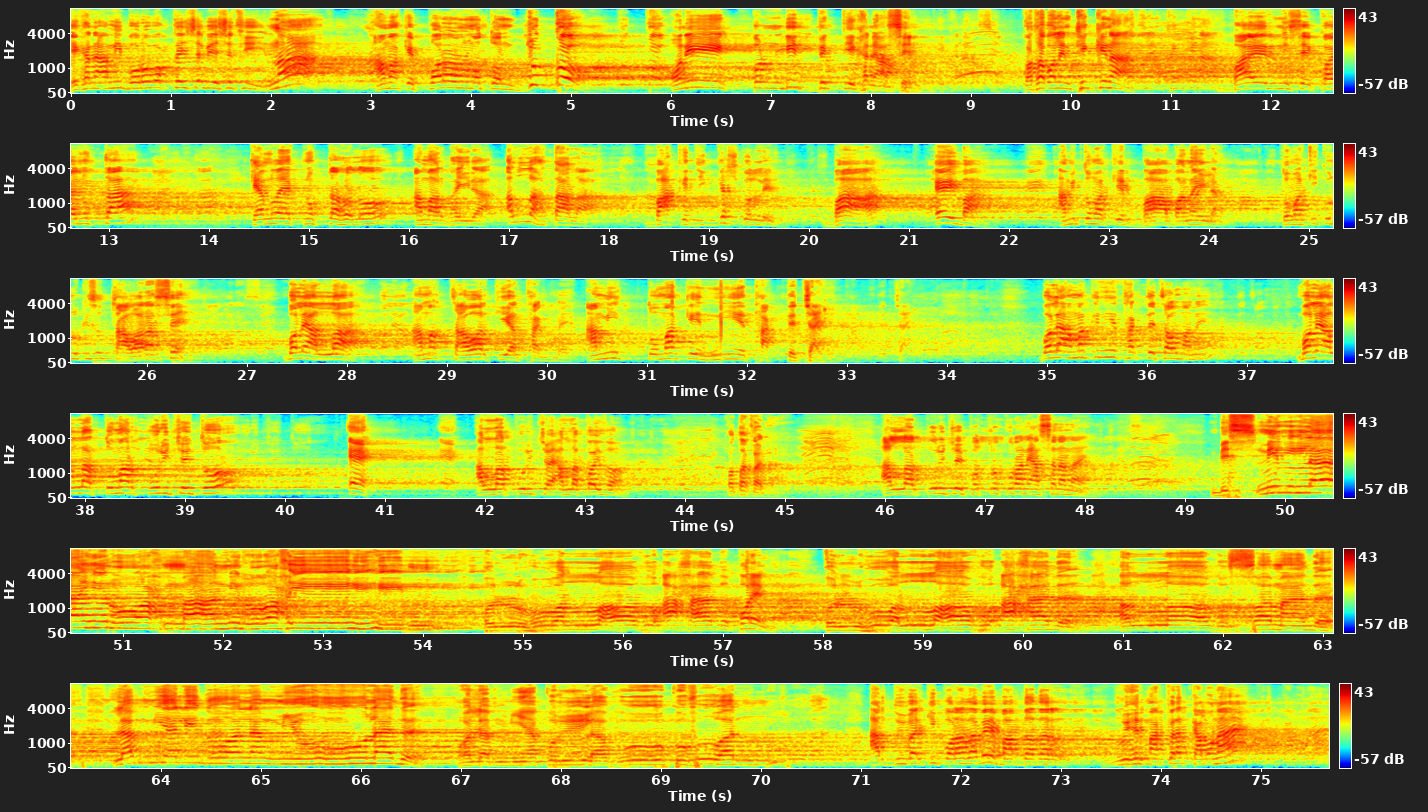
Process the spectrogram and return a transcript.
এখানে আমি বড় বক্তা হিসেবে এসেছি। না! আমাকে পড়ানোর মতন যোগ্য অনেক পণ্ডিত ব্যক্তি এখানে আছেন। কথা বলেন ঠিক কিনা? বায়ের নিচে কয় নুক্তা? কেন এক নোকটা হলো? আমার ভাইরা, আল্লাহ তালা বাকে জিজ্ঞেস করলেন, বা, এই বা, আমি তোমাকে বা বানাইলাম। তোমার কি কোনো কিছু চাওয়ার আছে? বলে, আল্লাহ আমার চাওয়ার কি আর থাকবে? আমি তোমাকে নিয়ে থাকতে চাই। বলে, আমাকে নিয়ে থাকতে চাও মানে? বলে, আল্লাহ তোমার পরিচয় তো এক। আল্লাহর পরিচয়, আল্লাহ কয়জন? কথা কয় না। আল্লাহর পরিচয় পত্র কোরআনে আছে না নাই? বিসমিল্লাহির আহাদ। পড়েন। قل هو الله أحد الله الصمد لم يلد ولم يولد ولم يكن له كفوا আর দুইবার কি পড়া যাবে বাপ দাদার রুহের মাগফিরাত কামনা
